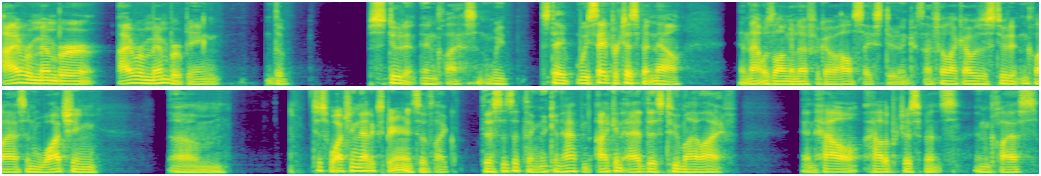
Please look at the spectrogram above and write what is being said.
I remember, I remember being the student in class and we stay, we say participant now. And that was long enough ago. I'll say student because I feel like I was a student in class and watching, um, just watching that experience of like, this is a thing that can happen. I can add this to my life. And how how the participants in class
